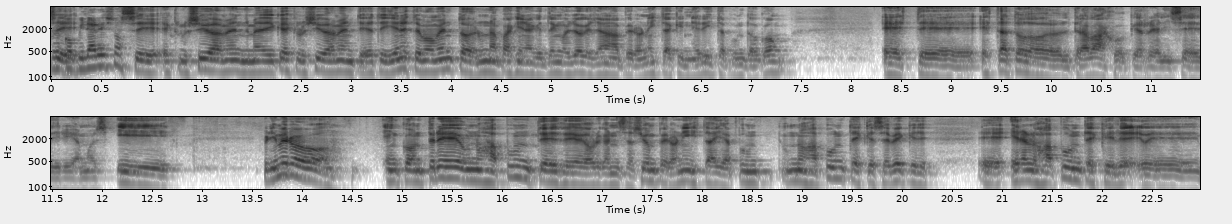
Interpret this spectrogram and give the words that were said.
¿Recopilar eso? Sí, exclusivamente, me dediqué exclusivamente a este. Y en este momento, en una página que tengo yo que se llama peronistakirchnerista.com, este, está todo el trabajo que realicé, diríamos. Y primero encontré unos apuntes de organización peronista y unos apuntes que se ve que eh, eran los apuntes que eh,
